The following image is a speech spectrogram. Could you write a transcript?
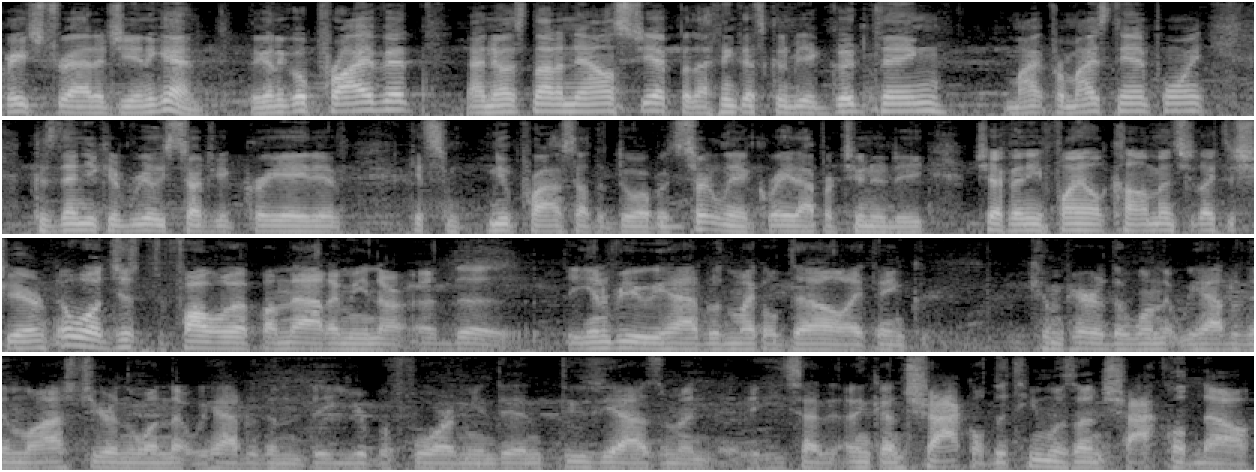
Great strategy. And again, they're going to go private. I know it's not announced yet, but I think that's going to be a good thing my, from my standpoint, because then you could really start to get creative, get some new products out the door. But certainly a great opportunity. Jeff, any final comments you'd like to share? No, well, just to follow up on that, I mean, our, uh, the the interview we had with Michael Dell, I think compare the one that we had with him last year and the one that we had with him the year before. I mean, the enthusiasm and he said, I think unshackled. The team was unshackled now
